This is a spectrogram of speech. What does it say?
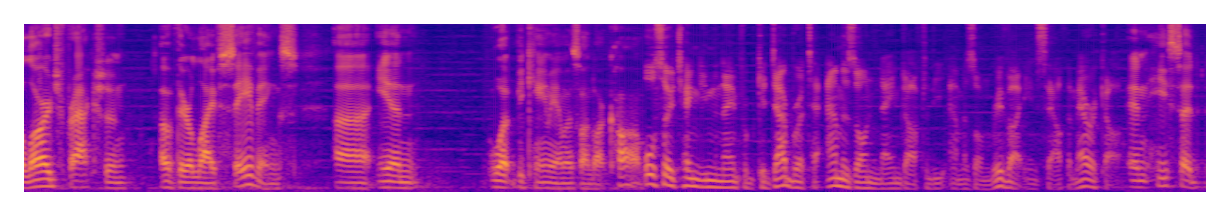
a large fraction of their life savings uh, in what became Amazon.com. Also changing the name from Cadabra to Amazon, named after the Amazon River in South America. And he said,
